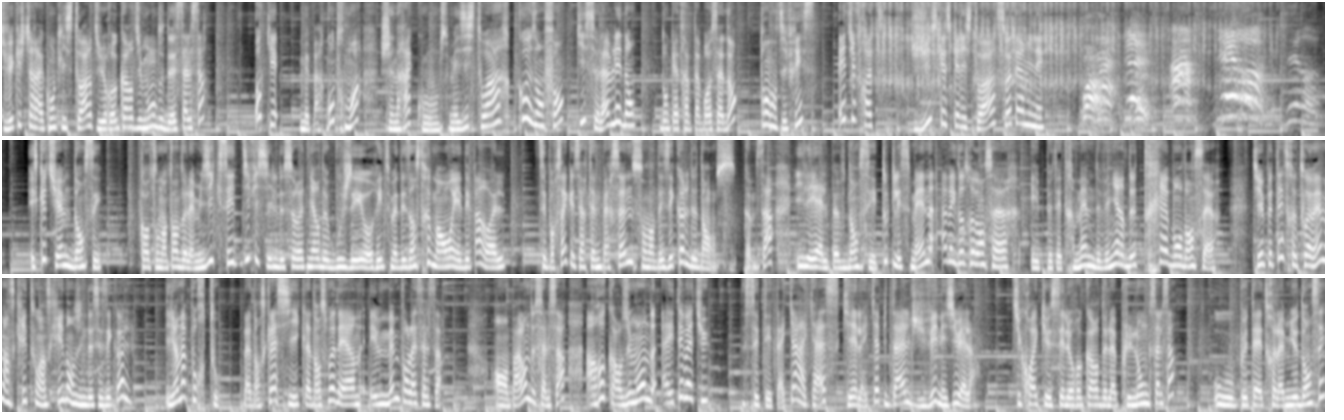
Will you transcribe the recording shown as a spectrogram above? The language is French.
Tu veux que je te raconte l'histoire du record du monde de salsa? Ok, mais par contre moi, je ne raconte mes histoires qu'aux enfants qui se lavent les dents. Donc attrape ta brosse à dents, ton dentifrice et tu frottes jusqu'à ce que l'histoire soit terminée. 3, 2, 1, 0, Est-ce que tu aimes danser? Quand on entend de la musique, c'est difficile de se retenir de bouger au rythme des instruments et des paroles. C'est pour ça que certaines personnes sont dans des écoles de danse. Comme ça, ils et elles peuvent danser toutes les semaines avec d'autres danseurs et peut-être même devenir de très bons danseurs. Tu es peut-être toi-même inscrite ou inscrit dans une de ces écoles? Il y en a pour tout. La danse classique, la danse moderne et même pour la salsa. En parlant de salsa, un record du monde a été battu. C'était à Caracas, qui est la capitale du Venezuela. Tu crois que c'est le record de la plus longue salsa? Ou peut-être la mieux dansée?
